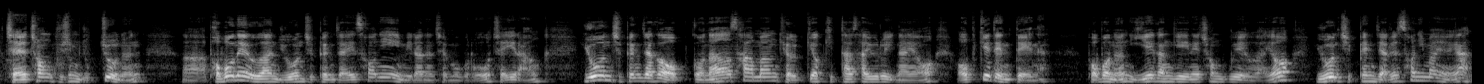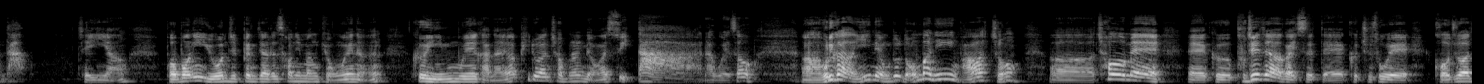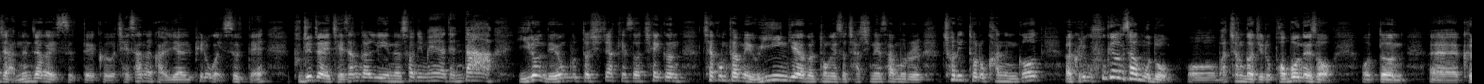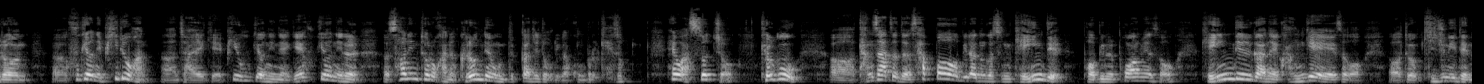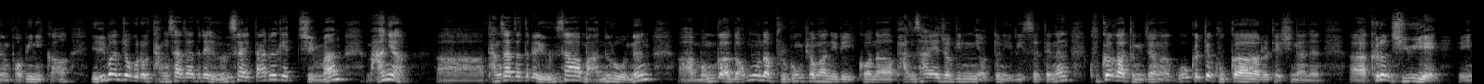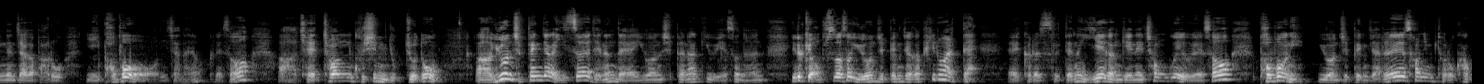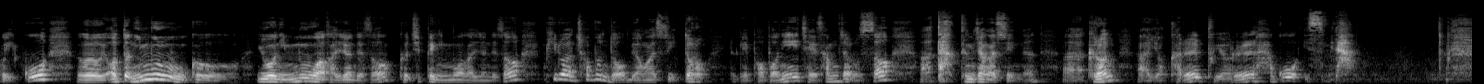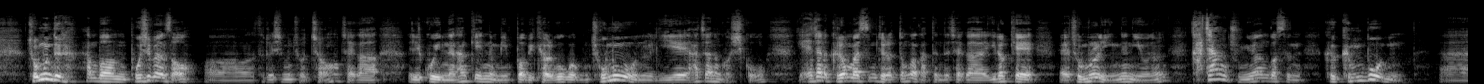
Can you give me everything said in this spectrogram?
제 1096조는 아, 법원에 의한 유언 집행자의 선임이라는 제목으로 제1항 유언 집행자가 없거나 사망, 결격, 기타 사유로 인하여 없게 된 때에는 법원은 이해관계인의 청구에 의하여 유언 집행자를 선임하여야 한다. 제2항 법원이 유언 집행자를 선임한 경우에는 그 임무에 관하여 필요한 처분을 명할 수 있다라고 해서 아, 우리가 이 내용들 너무 많이 봐왔죠. 어, 처음에 에, 그 부재자가 있을 때 그 주소에 거주하지 않는 자가 있을 때 그 재산을 관리할 필요가 있을 때 부재자의 재산 관리인을 선임해야 된다. 이런 내용부터 시작해서 최근 채권탐의 위임 계약을 통해서 자신의 사무를 처리토록 하는 것 아, 그리고 후견 사무도 어, 마찬가지로 법원에서 어떤 에, 그런 어, 후견이 필요한 아, 자에게 피후견인에게 후견인을 선임토록 하는 그런 내용들까지도 우리가 공부를 계속 해왔었죠. 결국 어, 당사자들 사법이라는 것은 개인들 법인을 포함해서 개인들 간의 관계에서 어떤 기준이 되는 법이니까 일반적으로 당사자들의 의사에 따르겠지만 만약 아, 당사자들의 의사만으로는 아, 뭔가 너무나 불공평한 일이 있거나 반사회적인 어떤 일이 있을 때는 국가가 등장하고 그때 국가를 대신하는 아, 그런 지위에 있는 자가 바로 이 법원이잖아요. 그래서 아, 제 1096조도 아, 유언 집행자가 있어야 되는데 유언 집행하기 위해서는 이렇게 없어서 유언 집행자가 필요할 때 에, 그랬을 때는 이해관계인의 청구에 의해서 법원이 유언 집행자를 선임토록 하고 있고 어, 어떤 임무 그 유언 임무와 관련돼서 그 집행 임무와 관련돼서 필요한 처분도 명할 수 있도록 이렇게 법원이 제3자로서 아, 딱 등장할 수 있는 아, 그런 아, 역할을 부여를 하고 있습니다. 조문들 한번 보시면서 어, 들으시면 좋죠. 제가 읽고 있는 함께 있는 민법이 결국은 조문을 이해하자는 것이고 예전에 그런 말씀 드렸던 것 같은데 제가 이렇게 조문을 읽는 이유는 가장 중요한 것은 그 근본 아,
